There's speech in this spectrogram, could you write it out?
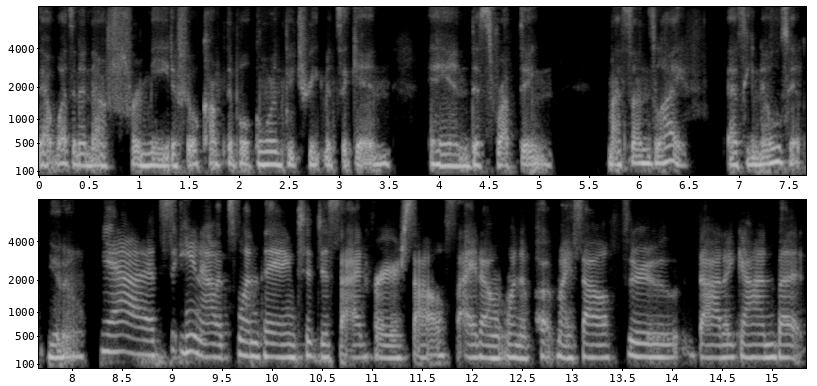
that wasn't enough for me to feel comfortable going through treatments again and disrupting my son's life as he knows it, you know? Yeah, it's, you know, it's one thing to decide for yourself. I don't want to put myself through that again, but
